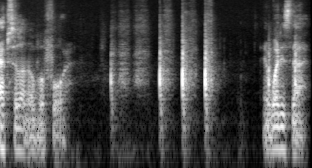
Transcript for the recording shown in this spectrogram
Epsilon over 4. And what is that?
